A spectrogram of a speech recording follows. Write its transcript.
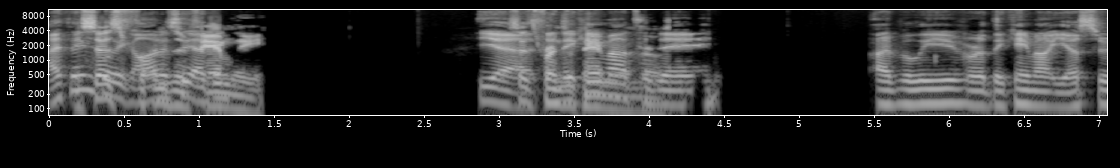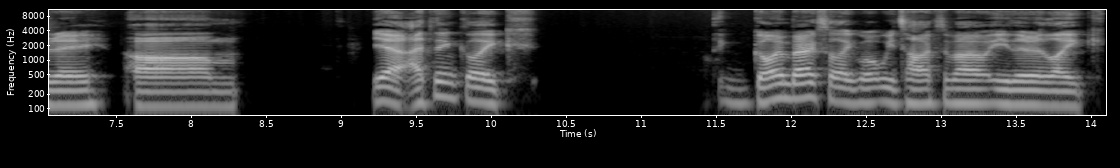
I think it says like friends honestly, and I think, family. yeah, It says friends they came out today, I believe, or they came out yesterday. Um, yeah, I think like going back to like what we talked about either like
